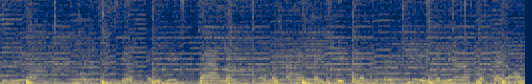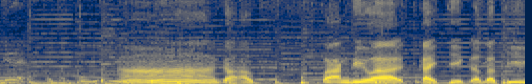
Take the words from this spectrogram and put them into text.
ทีนี้แหละไอ้เก็บไอ้นี่ฟางนั้นเอามาตั้งให้ไก่จิกแล้วมันก็ขี้อยู่บนนี้แล้วต่อไปเราเอานี่แหละไปทำปุ๋ยอีกอ่า ก็เอาฟางที่ว่าไก่จิกแล้วก็ขี้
